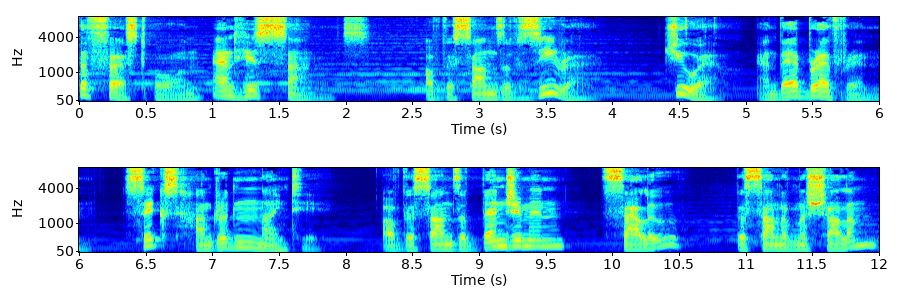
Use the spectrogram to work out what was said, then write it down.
the firstborn, and his sons. Of the sons of Zerah, Jeuel, and their brethren, six hundred and ninety. Of the sons of Benjamin, Sallu, the son of Meshullam,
